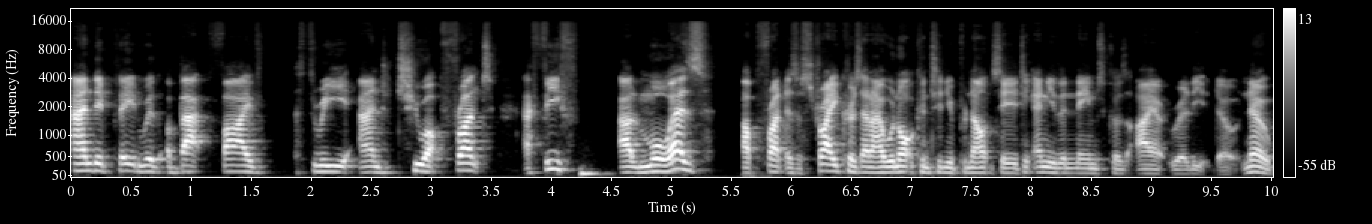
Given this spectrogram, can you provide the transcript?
and they played with a back five, three, and two up front. Afif Al Moez up front as a strikers, and I will not continue pronouncing any of the names because I really don't know.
